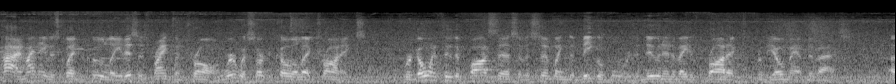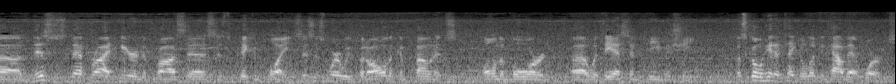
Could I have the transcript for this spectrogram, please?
Hi, my name is Clint Cooley. This is Franklin Tron. We're with Circuitco Electronics. We're going through the process of assembling the Beagle board, the new and innovative product for the OMAP device. Uh, this step right here in the process is the pick and place. This is where we put all the components on the board uh, with the SMT machine. Let's go ahead and take a look at how that works.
